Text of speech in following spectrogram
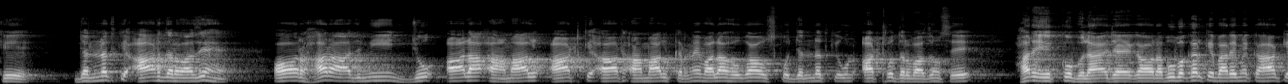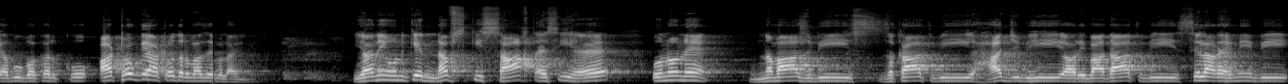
کہ جنت کے آٹھ دروازے ہیں اور ہر آدمی جو اعلیٰ اعمال آٹھ کے آٹھ اعمال کرنے والا ہوگا، اس کو جنت کے ان آٹھوں دروازوں سے ہر ایک کو بلایا جائے گا اور ابو بکر کے بارے میں کہا کہ ابو بکر کو آٹھوں کے آٹھوں دروازے بلائیں گے۔ یعنی ان کے نفس کی ساخت ایسی ہے، انہوں نے نماز بھی، زکوٰۃ بھی، حج بھی اور عبادات بھی صلا رحمی بھی،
